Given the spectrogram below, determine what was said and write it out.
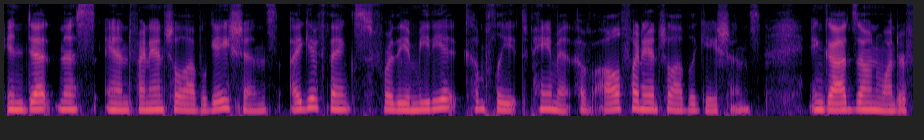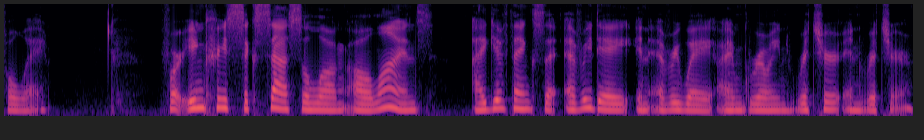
indebtedness, and financial obligations, I give thanks for the immediate, complete payment of all financial obligations in God's own wonderful way. For increased success along all lines, I give thanks that every day, in every way, I am growing richer and richer.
